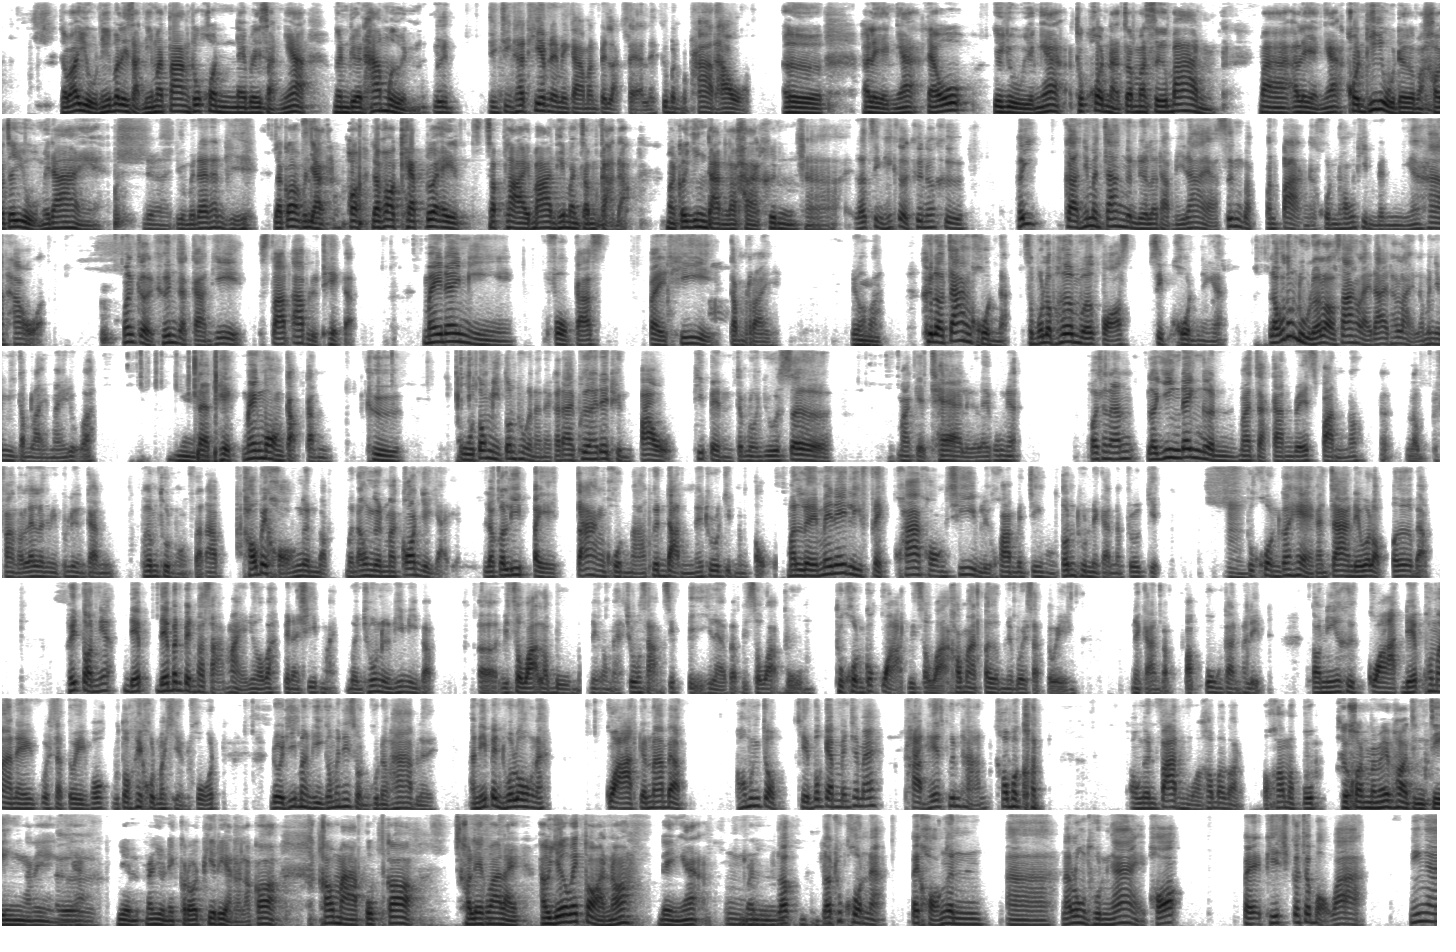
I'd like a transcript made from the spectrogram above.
แต่ว่าอยู่นี้บริษัทนี้มาตั้งทุกคนในบริษัทเนี้ยเงินเดือนห้าหมื่นหรือจริง ๆ ถ้าเทียบในอเมริกามันเป็นหลักแสนเลยคือมันห้าเท่า เออ อะไรอย่างเงี้ย แล้วอยู่ๆอย่างเงี้ย ทุกคนอะจะมาซื้อบ้าน มาอะไรอย่างเงี้ย คนที่อยู่เดิมอะเขาจะอยู่ไม่ได้เดี๋ยวอยู่ไม่ได้ทันที แล้วก็อยากพอแล้วพอแคปด้วยไอ้สป라이บ้านที่มันจำกัดอะมันก็ยิ่งดันราคาขึ้นใช่แล้วสิ่งที่เกิดขึ้นก็คือเฮ้ยการที่มันจ้างเงินเดือนระดับนี้ได้อะซึ่งแบบมันต่างกับคนท้องถิ่นเป็นอย่างเงี้ยห้าเท่าอะมันเกิดขึ้นจากการที่สตาร์ทอัพหรือ tech อะไม่ได้มีโฟกัสไปที่กำไรนึกออกปะคือเราจ้างคนอะสมมติเราเพิ่ม workforce สิบคนอย่างเงี้ย เราก็ต้องดูแล้วเราสร้างรายได้เท่าไหร่แล้วมันยังมีกำไรไหมถูกปะอืมแต่ tech แม่งมองกลับกัน คือกูต้องมีต้นทุนขนาดไหนก็ได้เพื่อให้ได้ถึงเป้าที่เป็นจำนวน user market share หรืออะไรพวกเนี้ย เพราะฉะนั้นเรายิ่งได้เงินมาจากการ raise fund เนาะเราไปฟังตอนแรกเราจะมีพูดเรื่องการเพิ่มทุนของสตาร์ทอัพเขาไปขอเงินแบบเหมือนเอาเงินมาก้อนใหญ่ๆอะแล้วก็รีบไปจ้างคนมาเพื่อดันให้ธุรกิจมันโต มันเลยไม่ได้ reflect ค่าครองชีพหรือความเป็นจริงของต้นทุนในการทำธุรกิจอืม ทุกคนก็แห่กันจ้าง developer แบบเฮ้ยตอนเนี้ย dev dev มันเป็นภาษาใหม่เนี่ยหรอปะเป็นอาชีพใหม่ เหมือนช่วงหนึ่งที่มีแบบเอ่อวิศวะระบูมนึกออกไหมช่วง 30 ปีที่แล้วแบบวิศวะบูม ทุกคนก็กวาดวิศวะเข้ามาเติมในบริษัทตัวเอง ในการแบบปรับปรุงการผลิต ตอนนี้ก็คือกวาดเดฟเข้ามาในบริษัทตัวเองเพราะกูต้องให้คนมาเขียนโค้ดโดยที่บางทีก็ไม่ได้สนคุณภาพเลย อันนี้เป็นทั่วโลกนะ กวาดกันมาแบบอ๋อมึงจบเขียนโปรแกรมเป็นใช่ไหมผ่านเทสพื้นฐานเข้ามาก่อน เอาเงินฟาดหัวเข้ามาก่อน พอเข้ามาปุ๊บ คือคนมันไม่พอจริง ๆ อะไรอย่างเอเงี้อยอยู่มันอยู่ในโกรธพีเรียดแล้วก็เข้ามาปุ๊บก็เขาเรียกว่าอะไร เอาเยอะไว้ก่อนเนาะอะไรอย่างเงี้ยอืมมันแล้วแล้วทุกคนน่ะไปขอเงินอ่านักลงทุนง่าย เพราะไปพิชก็จะบอกว่า นี่ไง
